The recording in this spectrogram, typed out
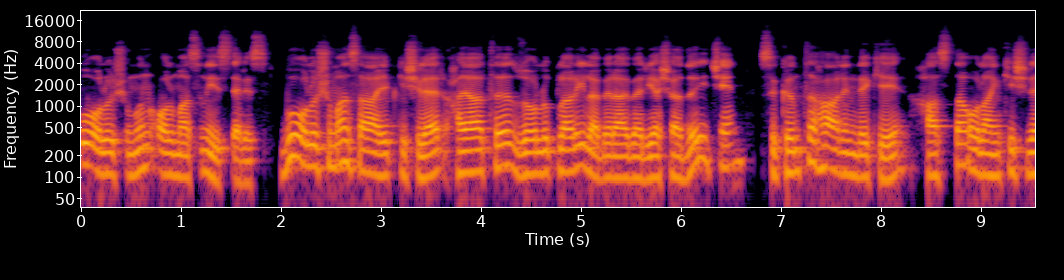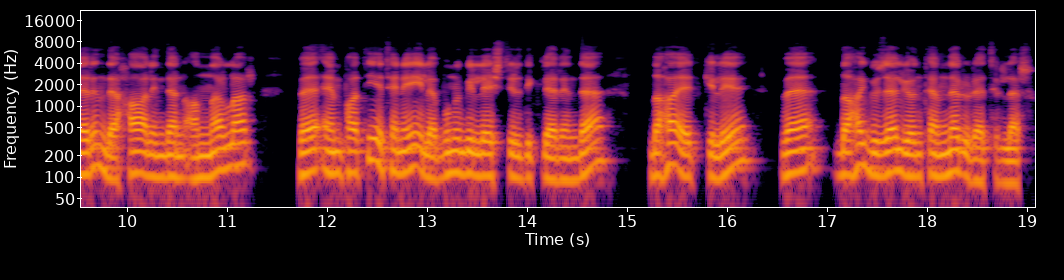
bu oluşumun olmasını isteriz. Bu oluşuma sahip kişiler hayatı zorluklarıyla beraber yaşadığı için sıkıntı halindeki hasta olan kişilerin de halinden anlarlar ve empati yeteneğiyle bunu birleştirdiklerinde daha etkili ve daha güzel yöntemler üretirler.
